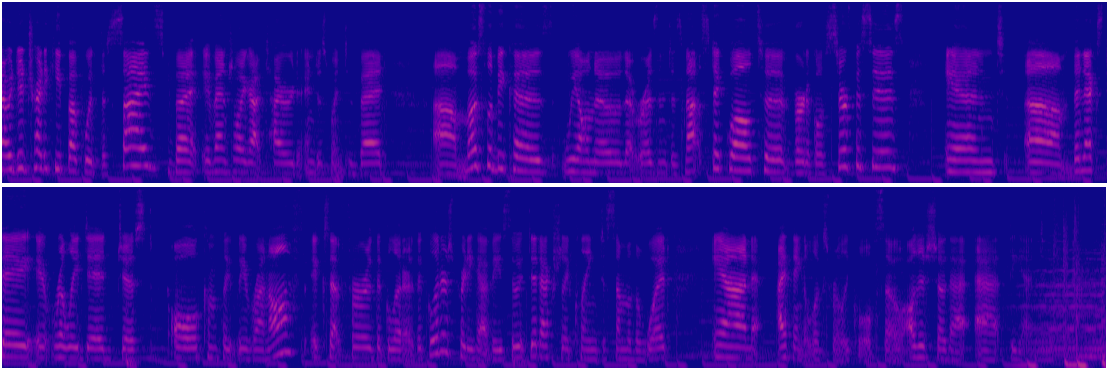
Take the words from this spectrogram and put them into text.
Now I did try to keep up with the sides, but eventually I got tired and just went to bed. Um, mostly because we all know that resin does not stick well to vertical surfaces and um, the next day it really did just all completely run off except for the glitter. The glitter's pretty heavy so it did actually cling to some of the wood and I think it looks really cool so I'll just show that at the end.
